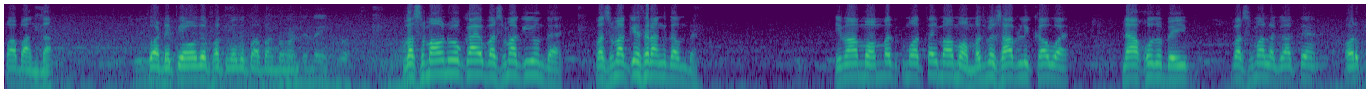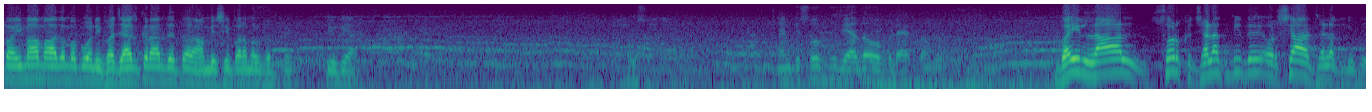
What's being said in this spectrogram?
پابند ہاں۔ تے پیو دے فتوے دے پابند وسما انہوں وسما کی ہوں وسما کس رنگ کا ہوں امام محمد امام محمد میں صاف لکھا ہوا ہے نہ خود بھائی وسما لگاتے ہیں اور امام آدم ابو حنیفہ جائز قرار دیتے ہیں اور ہم اسی پر عمل کرتے ہیں کیوں کیا ان کی سرخ زیادہ ہو بلیک بھائی لال سرخ جھلک بھی دے اور سیاہ جھلک بھی دے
